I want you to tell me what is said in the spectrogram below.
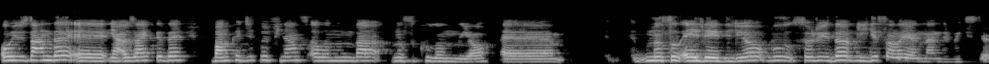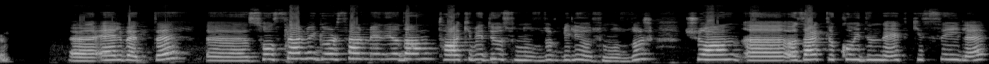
O yüzden de e, yani özellikle de bankacılık ve finans alanında nasıl kullanılıyor, e, nasıl elde ediliyor bu soruyu da Bilge sana yönlendirmek istiyorum. E, elbette e, sosyal ve görsel medyadan takip ediyorsunuzdur, biliyorsunuzdur. Şu an e, özellikle Covid'in de etkisiyle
